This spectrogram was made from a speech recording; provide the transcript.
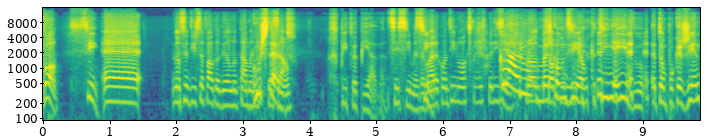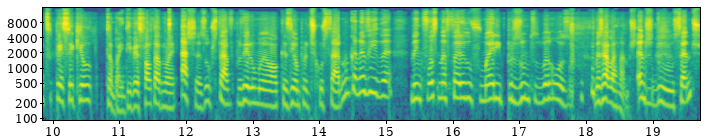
Bom, Sim, eh, não sentiste a falta dele na tal manifestação? gostando. Repito a piada. Sim, sim, mas Sim. agora continua o que tinhas para dizer. Claro, Pronto, mas como por- diziam que tinha ido a tão pouca gente, pensei que ele também tivesse faltado, não é? Achas o Gustavo perder uma ocasião para discursar? Nunca na vida, nem que fosse na feira do fumeiro e presunto de Barroso. Mas já lá vamos. Antes do Santos,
